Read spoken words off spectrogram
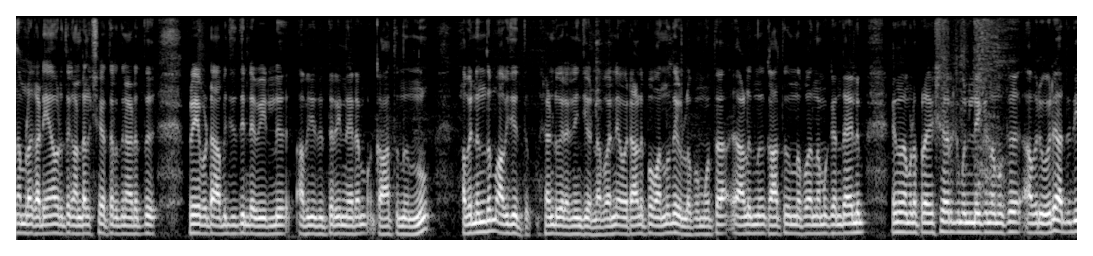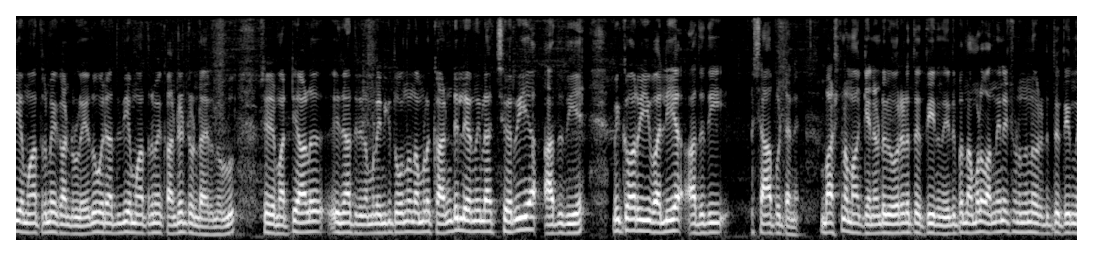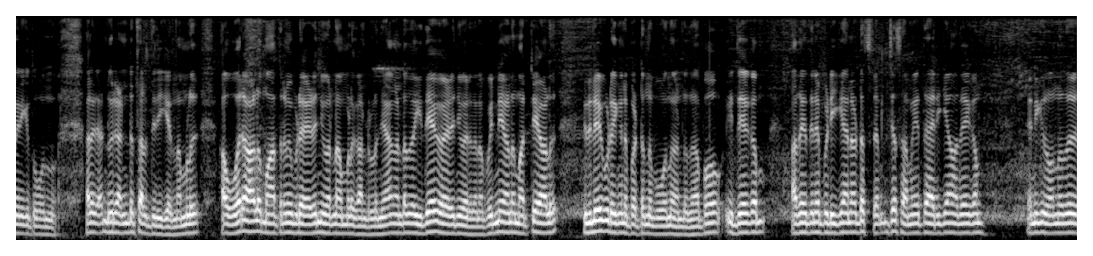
നമ്മുടെ കടിയാപുരത്ത് കണ്ടൽ ക്ഷേത്രത്തിനടുത്ത് പ്രിയപ്പെട്ട അഭിജിത്തിന്റെ വീട്ടിൽ അഭിജിത്ത് ഇത്രയും നേരം കാത്തു നിന്നു. അഭിനന്ദും അഭിജിത്തും രണ്ടുപേരും അനേഞ്ച് ചെയ്യണം. അപ്പോൾ തന്നെ ഒരാളിപ്പോൾ വന്നതേ ഉള്ളൂ. അപ്പോൾ മൂത്ത ആൾ ഇന്ന് കാത്തു നിന്നപ്പോൾ നമുക്ക് എന്തായാലും ഇന്ന് നമ്മുടെ പ്രേക്ഷകർക്ക് മുന്നിലേക്ക് നമുക്ക് അവർ ഒരു അതിഥിയെ മാത്രമേ കണ്ടുള്ളൂ. ഏതോ ഒരു അതിഥിയെ മാത്രമേ കണ്ടിട്ടുണ്ടായിരുന്നുള്ളൂ. പക്ഷേ മറ്റേ ആൾ ഇതിനകത്ത് നമ്മൾ എനിക്ക് തോന്നുന്നു നമ്മൾ കണ്ടില്ലായിരുന്നെങ്കിൽ ആ ചെറിയ അതിഥിയെ. മിക്കവാറും ഈ വലിയ അതിഥി ഷാപ്പിട്ടനെ ഭക്ഷണമാക്കി രണ്ടും ഒരിടത്ത് എത്തിയിരുന്നു. ഇതിപ്പോൾ നമ്മൾ വന്നതിന് ശേഷം ഒന്നും ഒരിടത്ത് എത്തിയെന്ന് എനിക്ക് തോന്നുന്നു. അല്ല രണ്ടും രണ്ട് സ്ഥലത്തിരിക്കുകയാണ് നമ്മൾ ആ ഒരാൾ മാത്രമേ ഇവിടെ എഴഞ്ഞു വരണം നമ്മൾ കണ്ടുള്ളൂ ഞാൻ കണ്ടത് ഇദ്ദേഹം എഴഞ്ഞു വരുന്നതാണ്. പിന്നെയാണ് മറ്റേ ആൾ ഇതിലേ കൂടെ ഇങ്ങനെ പെട്ടെന്ന് പോകുന്നത് കണ്ടത്. അപ്പോൾ ഇദ്ദേഹം അദ്ദേഹത്തിനെ പിടിക്കാനായിട്ട് ശ്രമിച്ച സമയത്തായിരിക്കാം അദ്ദേഹം എനിക്ക് തോന്നുന്നത്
